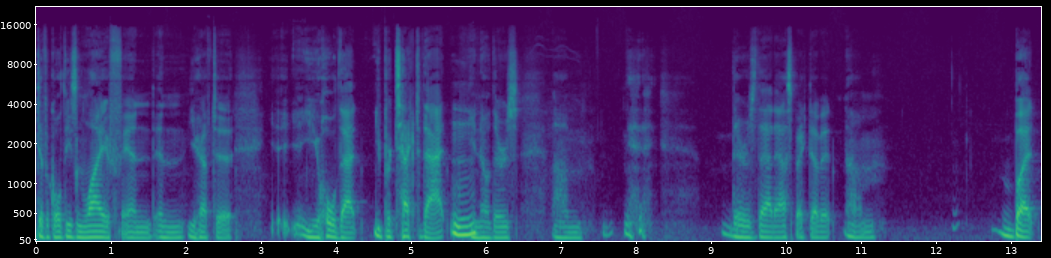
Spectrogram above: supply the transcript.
difficulties in life, and and you have to you hold that, you protect that. You know, there's um, there's that aspect of it. Um, but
